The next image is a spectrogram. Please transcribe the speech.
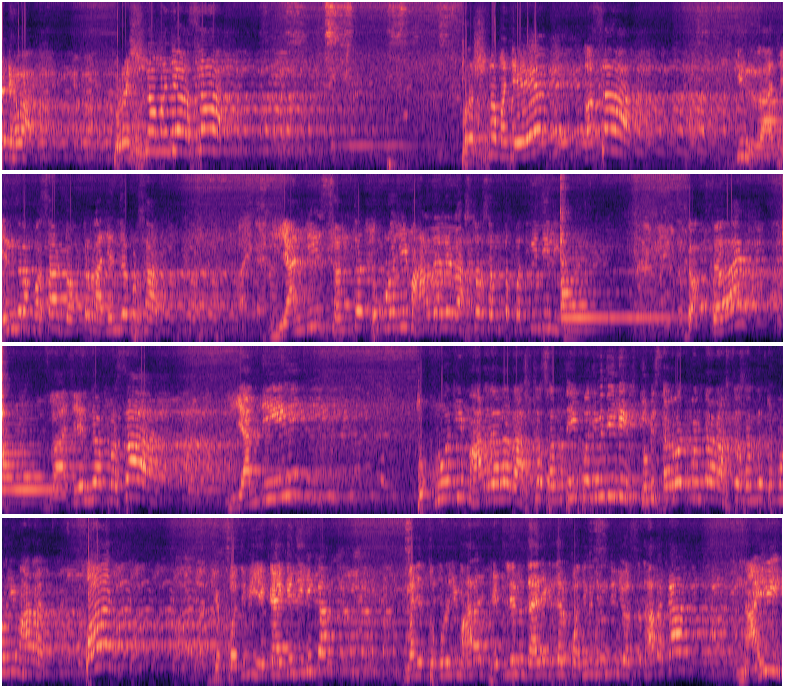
ठेवा. प्रश्न म्हणजे असा. प्रश्न म्हणजे असा की राजेंद्र प्रसाद डॉक्टर राजेंद्र प्रसाद यांनी संत तुकडोजी महाराजाला राष्ट्रसंत पदवी दिली. डॉक्टर राजेंद्र प्रसाद यांनी तुकडोजी महाराजाला राष्ट्रसंत ही पदवी दिली. तुम्ही सर्वच म्हणता राष्ट्रसंत तुकडोजी महाराज. पण ही पदवी एकाएकी दिली का? म्हणजे तुकडोजी महाराज भेटले ना डायरेक्ट जर पदवी देऊन दिली. असं झालं का? नाही.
